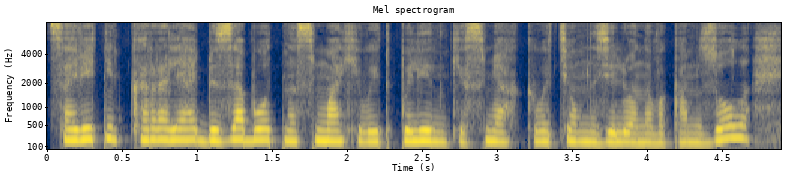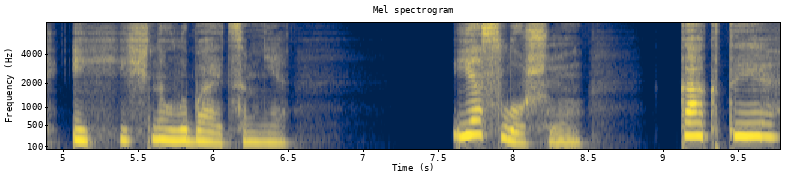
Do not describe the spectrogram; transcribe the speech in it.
Советник короля беззаботно смахивает пылинки с мягкого темно зеленого камзола и хищно улыбается мне. «Я слушаю», «Как ты...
